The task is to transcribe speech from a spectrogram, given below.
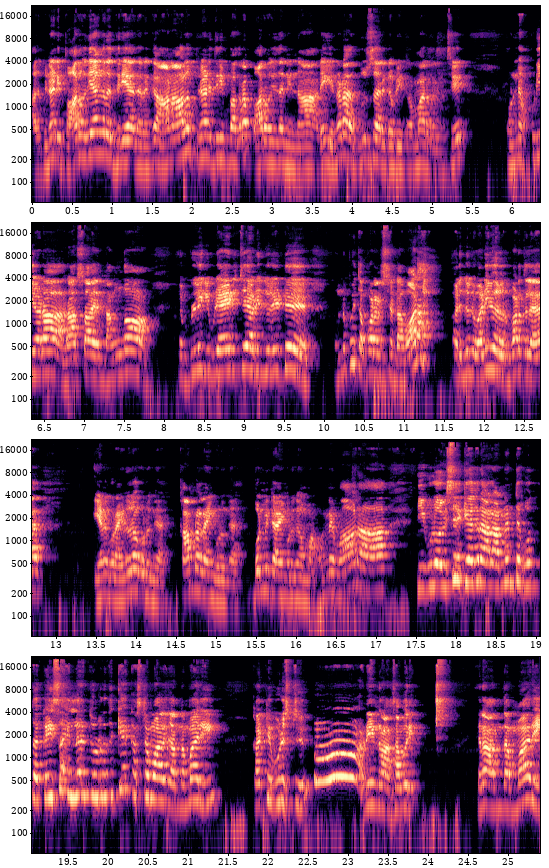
அது பின்னாடி பார்வதியாங்கிறது தெரியாது எனக்கு. ஆனாலும் பின்னாடி திரும்பி பார்க்குறா பார்வதி தான் நின்னா. டேய் என்னடா புதுசாக இருக்குது அப்படின்ற மாதிரி இருந்துச்சு. உடனே அப்படியாடா ராசா என் தங்கம் என் பிள்ளைக்கு இப்படி ஆயிடுச்சு அப்படின்னு சொல்லிட்டு ஒன்று போய் தப்பா நினச்சிட்டா வாடா அப்படின்னு சொல்லி வடிவேல் ஒரு படத்தில் எனக்கு ஒரு ஐநூறுரூவா கொடுங்க. காம்ப்ளான் வாங்கி கொடுங்க. பொன்மிட் வாங்கி கொடுங்கம்மா. உடனே வாடா நீ இவ்வளோ விஷயம் கேட்குற அண்ணன்ட்ட ஒத்த கைசா இல்லைன்னு சொல்கிறதுக்கே கஷ்டமாக இருக்குது அந்த மாதிரி கட்டி பிடிச்சிட்டு அப்படின்றான் சபரி. ஏன்னா அந்த மாதிரி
